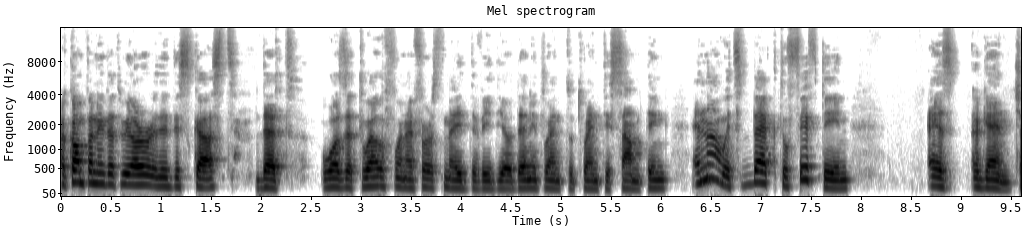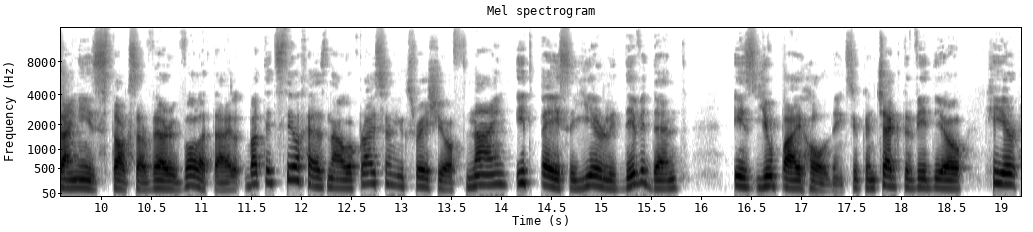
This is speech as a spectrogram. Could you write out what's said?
A company that we already discussed that was at 12 when I first made the video, then it went to 20 something, and now it's back to 15 as again Chinese stocks are very volatile, but it still has now a price earnings ratio of 9. It pays a yearly dividend is UPI Holdings. You can check the video here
